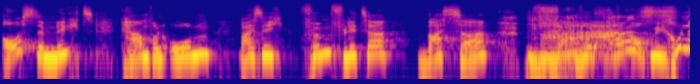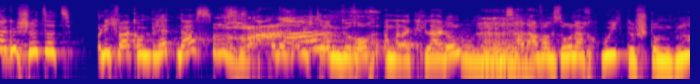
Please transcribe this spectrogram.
aus dem Nichts kam von oben, weiß nicht, fünf Liter Wasser, wurde einfach auf mich runtergeschüttet. Und ich war komplett nass. Und dann habe ich dran gerochen an meiner Kleidung. und es hat einfach so nach Weed gestunken.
